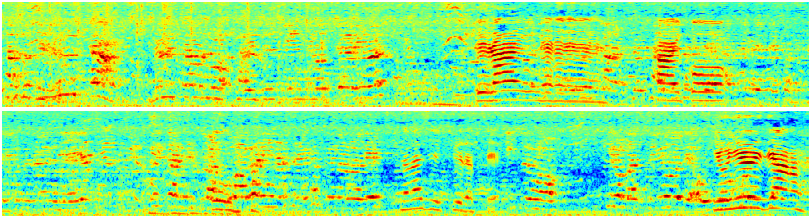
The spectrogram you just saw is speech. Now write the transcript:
さあそしてルーちゃん、ルーちゃんの体重計に乗っております。偉いね。最高。79だって。余裕じゃん。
